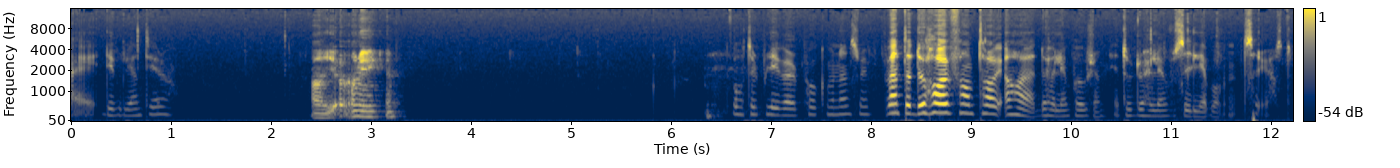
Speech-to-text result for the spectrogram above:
Nej, det vill jag inte göra. Det gör man egentligen. Återupplivar Pokémonen som är... Vänta, du har ju fan tagit... Jaha, du höll en potion. Jag trodde du höll en fossilia bomb. Seriöst.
